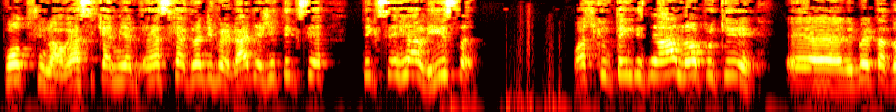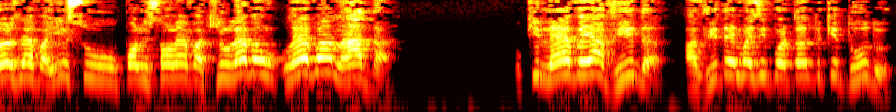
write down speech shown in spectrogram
Ponto final. Essa que é a minha, essa que é a grande verdade. A gente tem que ser, tem que ser realista. Eu acho que não tem que dizer, ah, não, porque é, Libertadores leva isso, o Paulistão leva aquilo, leva, leva a nada. O que leva é a vida. A vida é mais importante do que tudo.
